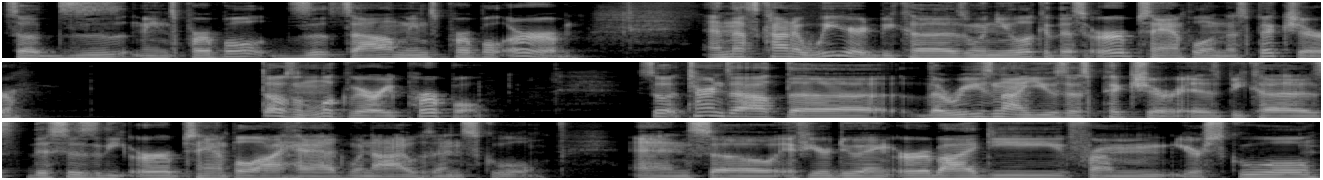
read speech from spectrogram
So Zi means purple, Zicao means purple herb. And that's kind of weird because when you look at this herb sample in this picture, doesn't look very purple. So it turns out the the reason I use this picture is because this is the herb sample I had when I was in school. And so if you're doing herb ID from your school,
